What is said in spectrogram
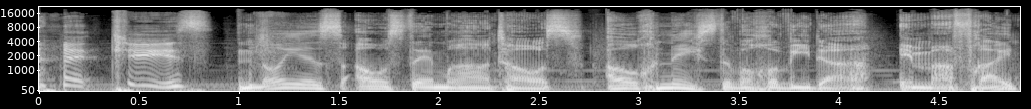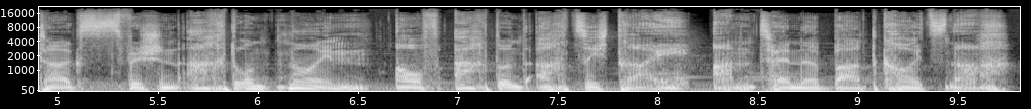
Tschüss. Neues aus dem Rathaus. Auch nächste Woche wieder. Immer freitags zwischen 8 und 9 auf 88.3 Antenne Bad Kreuznach.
